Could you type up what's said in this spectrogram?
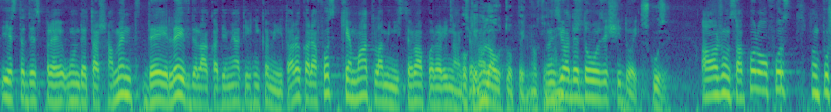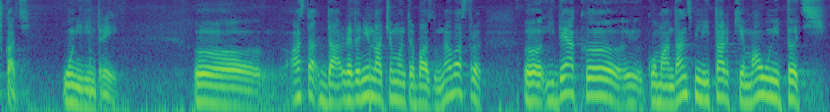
este despre un detașament de elevi de la Academia Tehnică Militară care a fost chemat la Ministerul Apărării Naționale. Ok, nu la Otopeni. Okay, în ziua de 22. Scuze. Au ajuns acolo, au fost împușcați unii dintre ei. Uh, asta, da, revenim la ce mă întrebați dumneavoastră, uh, ideea că uh, comandanți militari chemau unități Uh,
